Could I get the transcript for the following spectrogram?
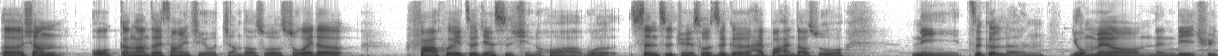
呃，像我刚刚在上一集有讲到说，所谓的发挥这件事情的话，我甚至觉得说，这个还包含到说，你这个人有没有能力去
